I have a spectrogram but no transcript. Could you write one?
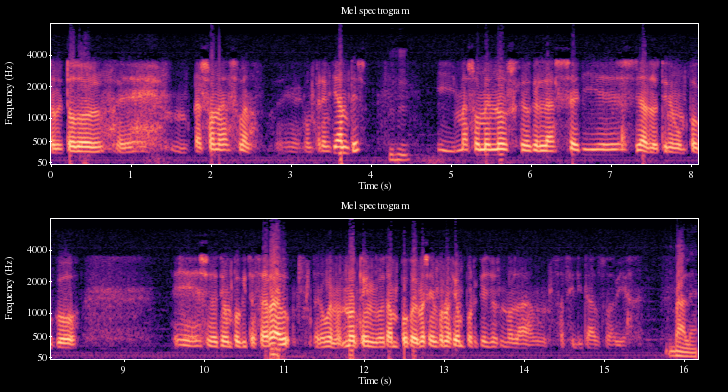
sobre todo eh, personas, bueno, eh, conferenciantes. Y más o menos creo que las series ya lo tienen un poco eh, eso lo tengo un poquito cerrado, pero bueno, no tengo tampoco demasiada información porque ellos no la han facilitado todavía. Vale.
